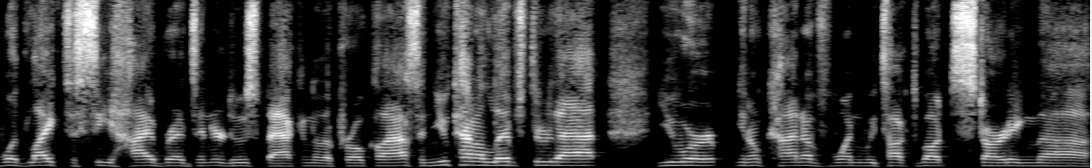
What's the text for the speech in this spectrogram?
would like to see hybrids introduced back into the pro class and you kind of lived through that you were you know kind of when we talked about starting the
